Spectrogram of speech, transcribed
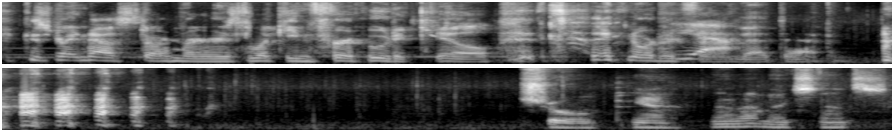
Because right now Stormbringer is looking for who to kill in order Yeah. for that to happen. Sure. Yeah. No, that makes sense.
